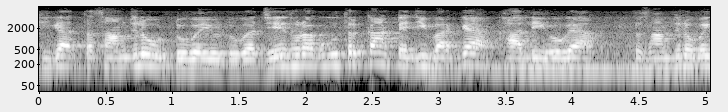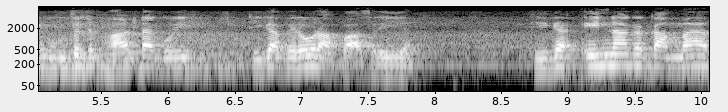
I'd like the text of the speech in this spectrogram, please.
ਠੀਕ ਹੈ ਤਾਂ ਸਮਝ ਲਓ ਉੱਡੂਗਾ ਹੀ ਉੱਡੂਗਾ। ਜੇ ਤੁਹਾਡਾ ਕਬੂਤਰ ਘੰਟੇ 'ਚ ਹੀ ਵਰ ਗਿਆ, ਖਾਲੀ ਹੋ ਗਿਆ, ਤਾਂ ਸਮਝ ਲਓ ਬਈ ਕਬੂਤਰ 'ਚ ਫਾਲਟ ਆ ਕੋਈ, ਠੀਕ ਆ? ਫਿਰ ਉਹ ਰੱਬ ਆਸਰੀ ਆ। ਠੀਕ ਹੈ ਇੰਨਾ ਕੁ ਕੰਮ ਹੈ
